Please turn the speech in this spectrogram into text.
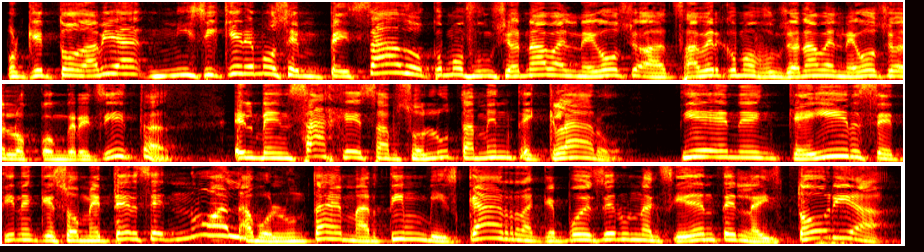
Porque todavía ni siquiera hemos empezado cómo funcionaba el negocio, a saber cómo funcionaba el negocio de los congresistas. El mensaje es absolutamente claro. Tienen que irse, tienen que someterse no a la voluntad de Martín Vizcarra, que puede ser un accidente en la historia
